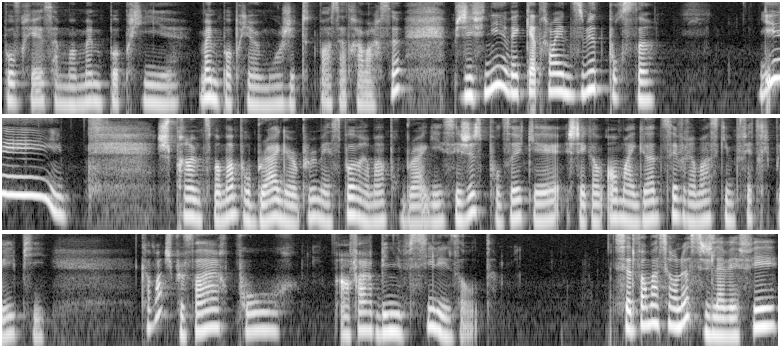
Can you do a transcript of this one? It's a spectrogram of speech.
pour vrai, ça m'a même pas pris, euh, même pas pris un mois. J'ai tout passé à travers ça. Puis j'ai fini avec 98%. Yay! Je prends un petit moment pour brag un peu, mais c'est pas vraiment pour braguer. C'est juste pour dire que j'étais comme, oh my god, c'est vraiment ce qui me fait triper. Puis comment je peux faire pour en faire bénéficier les autres? Cette formation-là, si je l'avais fait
